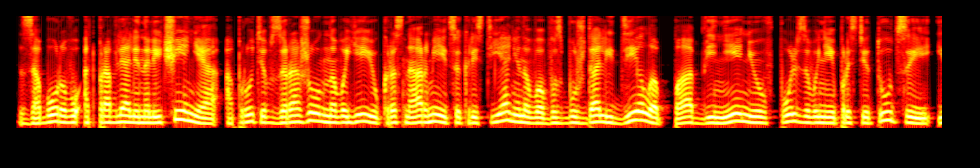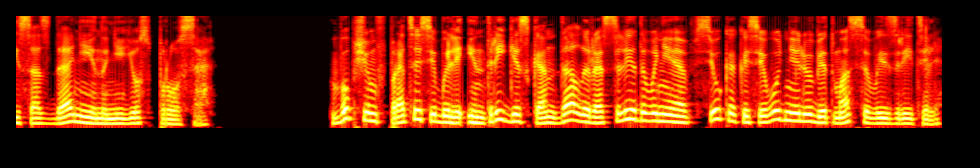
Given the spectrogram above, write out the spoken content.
Заборову отправляли на лечение, а против зараженного ею красноармейца Крестьянинова возбуждали дело по обвинению в пользовании проституцией и создании на нее спроса. В общем, в процессе были интриги, скандалы, расследования, все как и сегодня любит массовый зритель.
